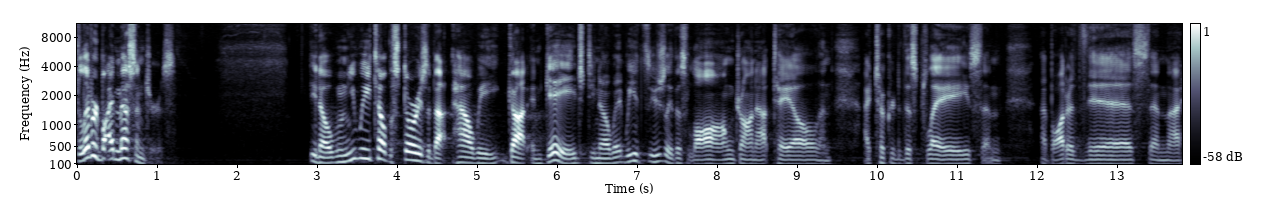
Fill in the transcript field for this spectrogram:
delivered by messengers. You know, when you, we tell the stories about how we got engaged, you know, we, we, it's usually this long, drawn out tale, and I took her to this place and I bought her this, and I,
